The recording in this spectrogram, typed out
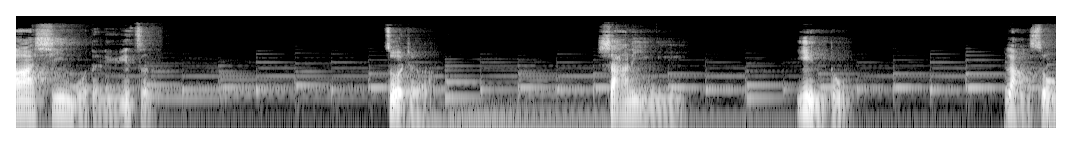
阿西姆的驴子，作者沙利尼，印度，朗诵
